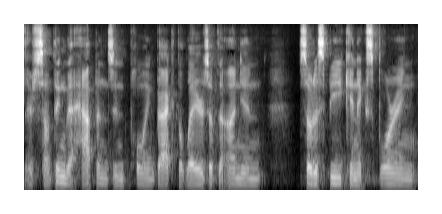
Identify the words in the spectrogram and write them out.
there's something that happens in pulling back the layers of the onion, so to speak, and exploring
